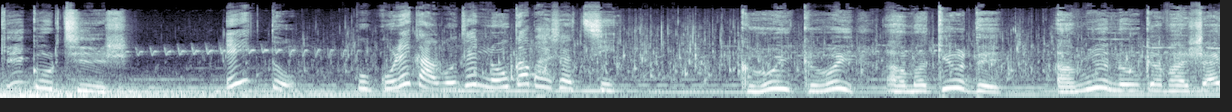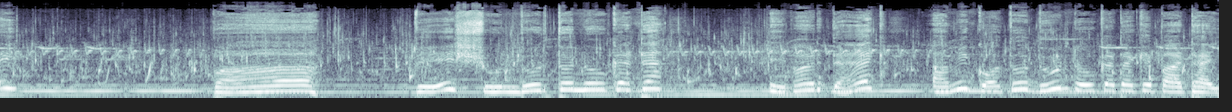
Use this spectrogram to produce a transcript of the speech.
কি করছিস? এই তো পুকুরে কাগজের নৌকা ভাসাচ্ছি। কই কই, আমাকেও দে। আমিও নৌকা ভাসাই। বাহ, বেশ সুন্দর তো নৌকাটা। এবার দেখ, আমি কত দূর নৌকাটাকে পাঠাই।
